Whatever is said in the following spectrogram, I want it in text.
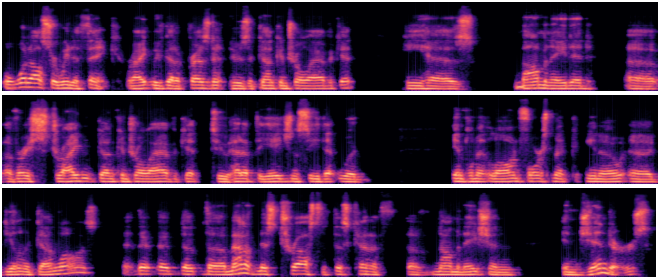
Well, what else are we to think, right? We've got a president who's a gun control advocate. He has nominated uh, a very strident gun control advocate to head up the agency that would implement law enforcement, you know, uh, dealing with gun laws. The, the, the, amount of mistrust that this kind of, of nomination engenders,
